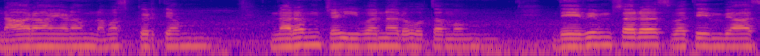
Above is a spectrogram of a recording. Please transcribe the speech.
नारायणं नमस्कृत्यं। नरं चैव नरोत्तमं। देवीं सरस्वतीं व्यास।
